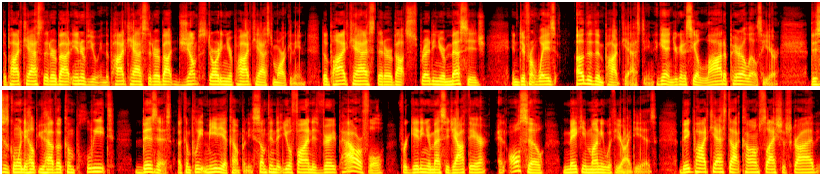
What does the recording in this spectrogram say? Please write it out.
The podcasts that are about interviewing, the podcasts that are about jump starting your podcast marketing, the podcasts that are about spreading your message in different ways other than podcasting. Again, you're going to see a lot of parallels here. This is going to help you have a complete business, a complete media company, something that you'll find is very powerful for getting your message out there and also making money with your ideas. Bigpodcast.com slash subscribe.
